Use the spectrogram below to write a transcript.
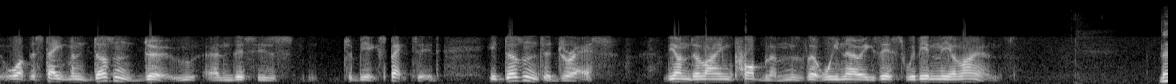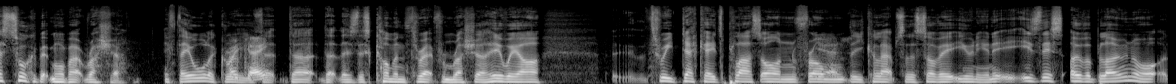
what the statement doesn't do, and this is to be expected, it doesn't address the underlying problems that we know exist within the alliance. Let's talk a bit more about Russia if they all agree okay. that uh, that there's this common threat from Russia, here we are, three decades plus on from yes. the collapse of the Soviet Union. Is this overblown, or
